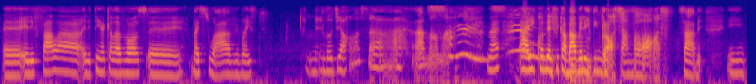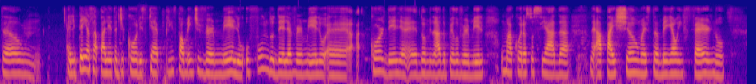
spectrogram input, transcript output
É, ele fala, ele tem aquela voz é, mais suave, mais melodiosa, ah, né? Aí quando ele fica bravo, ele engrossa a voz, sabe? Então, ele tem essa paleta de cores que é principalmente vermelho, o fundo dele é vermelho, é, a cor dele é dominada pelo vermelho, uma cor associada né, à paixão, mas também ao inferno.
